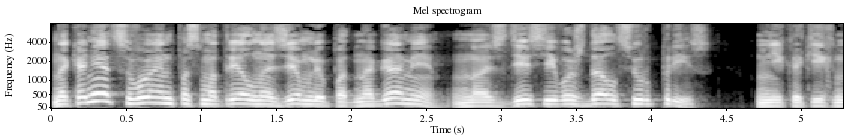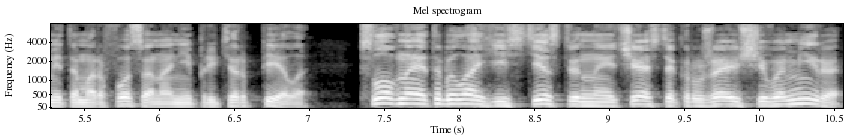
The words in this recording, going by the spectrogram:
Наконец, воин посмотрел на землю под ногами, но здесь его ждал сюрприз. Никаких метаморфоз она не претерпела. Словно это была естественная часть окружающего мира,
